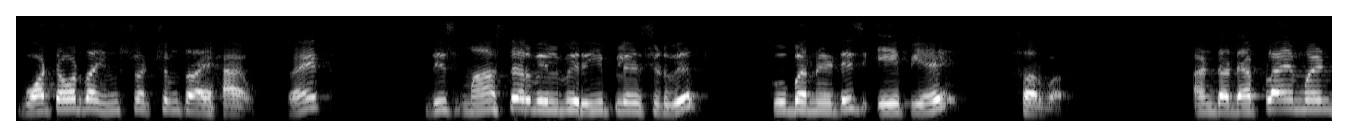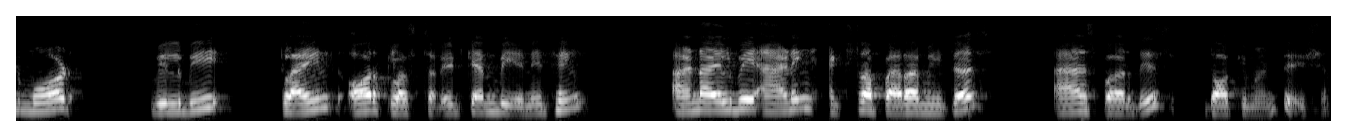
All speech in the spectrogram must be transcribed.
whatever the instructions I have, right? This master will be replaced with Kubernetes API server. And the deployment mode will be client or cluster. It can be anything. And I'll be adding extra parameters as per this documentation,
